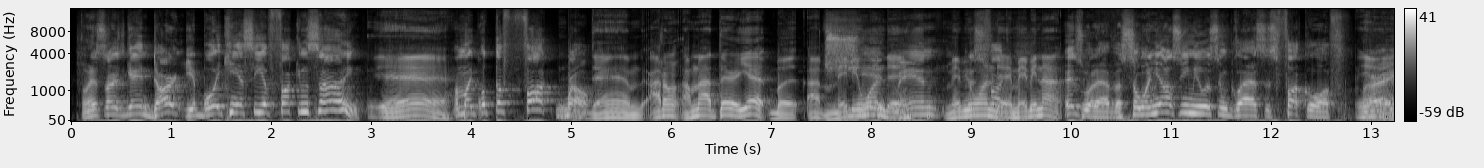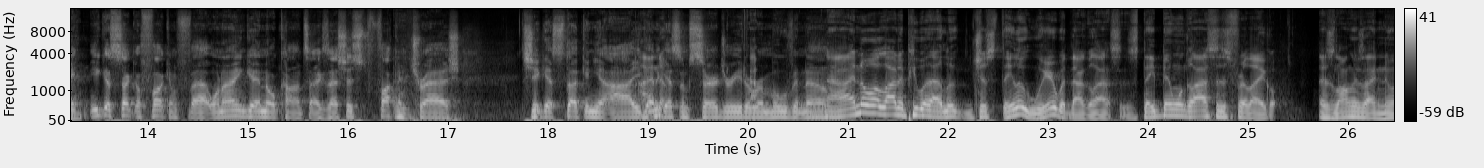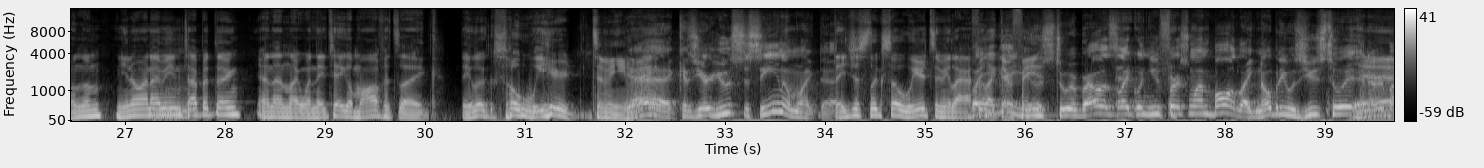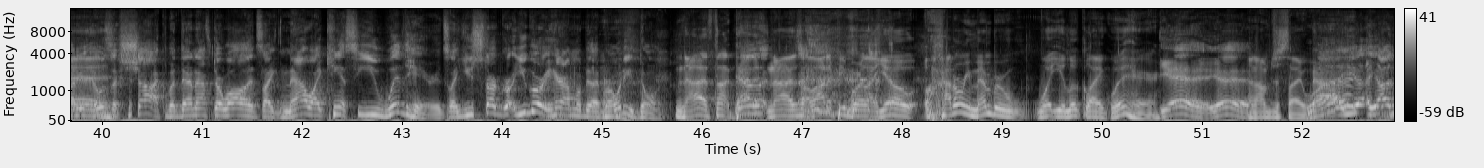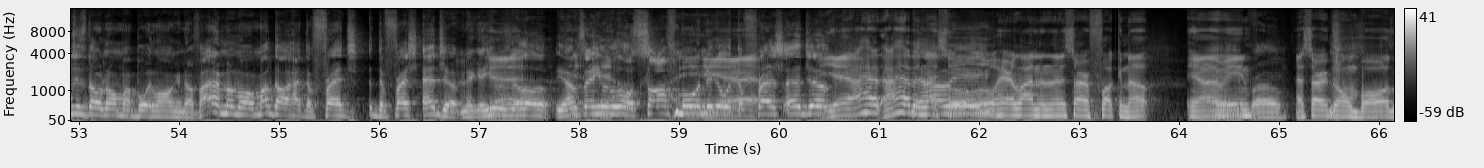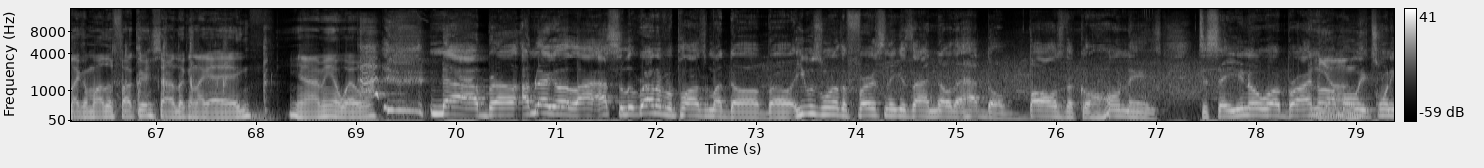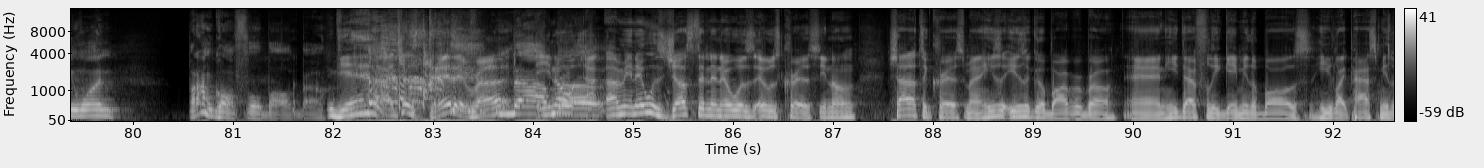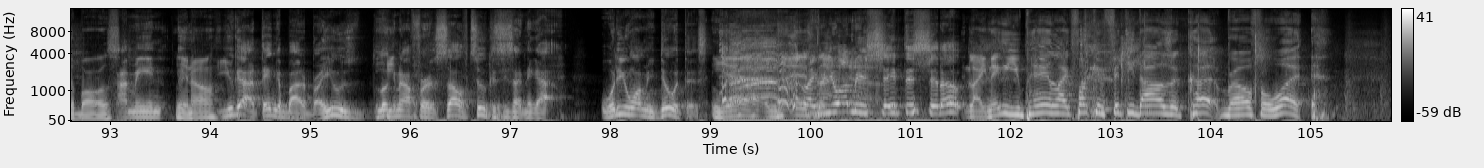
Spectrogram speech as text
when it starts getting dark, your boy can't see a fucking sign. Yeah. I'm like, what the fuck, bro? Damn. I don't. I'm not there yet, but I, maybe Shit, one day. man. Maybe It's one fuck- day. Maybe not. It's whatever. So when y'all see me with some glasses, fuck off. Yeah. All right, you can suck a fucking fat one. I ain't getting no contacts. That's just fucking trash. Shit gets stuck in your eye. You gotta get some surgery to remove it now. Now I know a lot of people that look just they look weird without glasses. They've been with glasses for like as long as I knew them. You know what I Mm-hmm. mean, type of thing. And then like when they take them off, it's like they look so weird to me. Yeah, right? because you're used to seeing them like that. They just look so weird to me. Like I but feel like their get face. used to it, bro. It's like when you first went bald. Like nobody was used to it, and everybody it was a shock. But then after a while, it's like now I can't see you with hair. It's like you start grow, you grow your hair. I'm gonna be like, bro, what are you doing? Nah, it's not Yeah, that. like- nah, it's a lot of people are like, "Yo, I don't remember what you look like with hair," Yeah, yeah. and I'm just like, "What?" Nah, y- y'all just don't know my boy long enough. I remember when my dog had the fresh, the fresh edge up, nigga. He was a little, you know what I'm saying? He was a little sophomore nigga with the fresh edge up. Yeah, I had I had a You nice little, little hairline, and then it started fucking up. You know what I mean, bro. I started going bald like a motherfucker. Started looking like an egg. You know what I mean? A werewolf. Nah, bro. I'm not gonna lie. I salute round of applause to my dog, bro. He was one of the first niggas I know that had the balls, the cojones to say, you know what, bro? I know I'm only 21, but I'm going full bald, bro. Yeah, I just did it, bro. Nah, you know. I, I mean, it was Justin and it was it was Chris. You know, shout out to Chris, man. He's a, he's a good barber, bro, and he definitely gave me the balls. He like passed me the balls. I mean, You know? you gotta think about it, bro. He was looking out for himself too, because he's like, nigga, what do you want me to do with this? yeah, like, not- you want me to shape this shit up? like nigga, you paying like fucking fifty dollars a cut, bro, for what?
